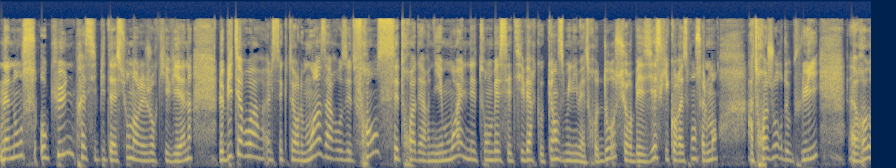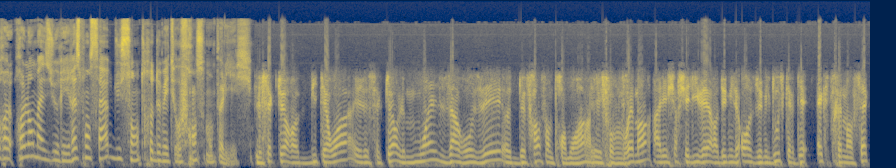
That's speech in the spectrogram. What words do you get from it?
n'annonce aucune précipitation dans les jours qui viennent. Le Biterrois est le secteur le moins arrosé de France. Ces trois derniers mois, il n'est tombé cet hiver que 15 mm d'eau Béziers, ce qui correspond seulement à trois jours de pluie. Euh, Roland Mazuri, responsable du centre de Météo France Montpellier. Le secteur biterrois est le secteur le moins arrosé euh, de France en trois mois. il faut vraiment aller chercher l'hiver 2011-2012 qui était extrêmement sec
